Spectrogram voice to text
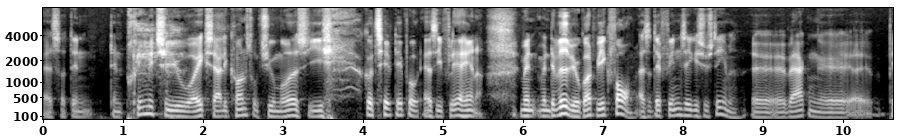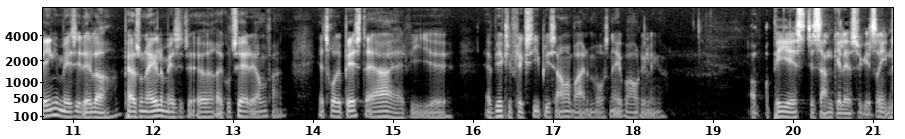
Altså den, den primitive og ikke særlig konstruktive måde at sige, at gå til det på, det er at sige flere hænder. Men, men det ved vi jo godt, vi ikke får. Altså det findes ikke i systemet, øh, hverken øh, pengemæssigt eller personalemæssigt øh, rekrutteret i omfang. Jeg tror det bedste er, at vi øh, er virkelig fleksible i samarbejde med vores naboafdelinger. Og, og PS, det samme gælder i psykiatrien.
